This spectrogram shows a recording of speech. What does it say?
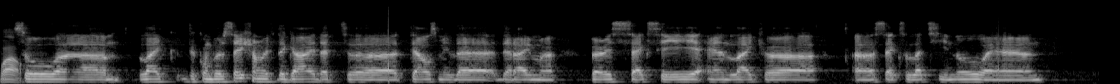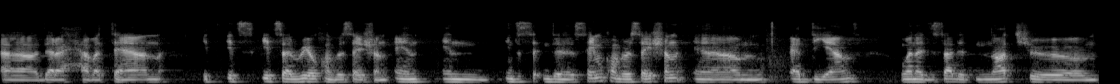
Wow. So um, like the conversation with the guy that uh, tells me that that I'm uh, very sexy and like a, a sexy Latino and uh, that I have a tan. It, it's it's a real conversation, and in in the, in the same conversation um, at the end, when I decided not to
